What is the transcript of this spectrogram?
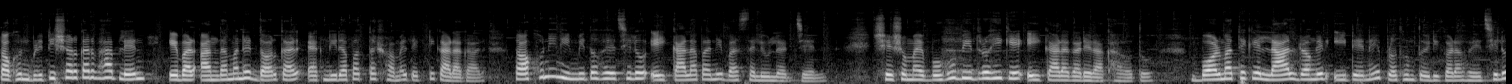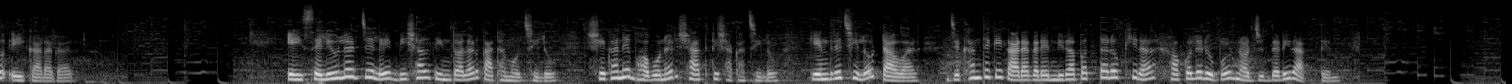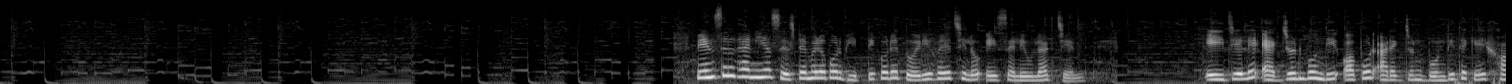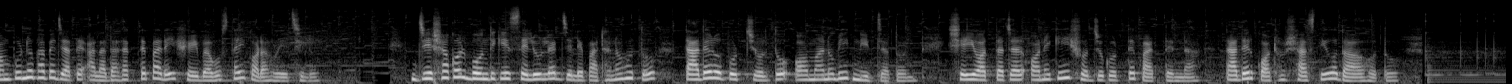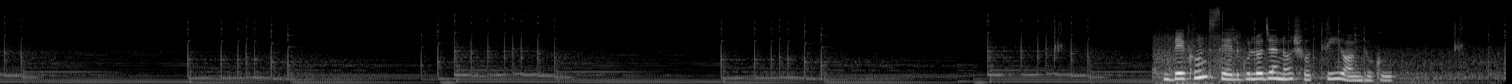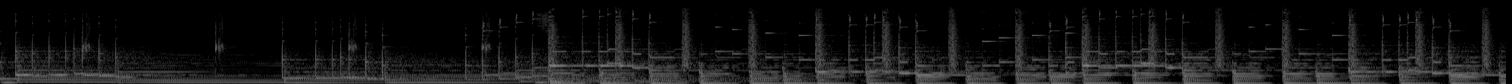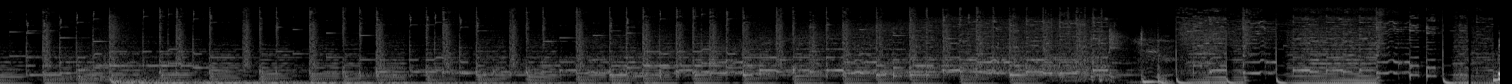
তখন ব্রিটিশ সরকার ভাবলেন, এবার আন্দামানের দরকার এক নিরাপত্তা সমেত একটি কারাগার। তখনই নির্মিত হয়েছিল এই কালাপানি বা সেলুলার জেল। সে সময় বহু বিদ্রোহীকে এই কারাগারে রাখা হতো। বর্মা থেকে লাল রঙের ইট এনে প্রথম তৈরি করা হয়েছিল এই কারাগার। এই সেলিউলার জেলে বিশাল তিনতলার কাঠামো ছিল। সেখানে ভবনের সাতটি শাখা ছিল। কেন্দ্রে ছিল টাওয়ার, যেখান থেকে কারাগারের নিরাপত্তারক্ষীরা সকলের উপর নজরদারি রাখতেন। পেনসিলভ্যানিয়া সিস্টেমের ওপর ভিত্তি করে তৈরি হয়েছিল এই সেলিউলার জেল। এই জেলে একজন বন্দি অপর আরেকজন বন্দি থেকে সম্পূর্ণভাবে যাতে আলাদা থাকতে পারে, সেই ব্যবস্থাই করা হয়েছিল। যে সকল বন্দিকে সেলুলার জেলে পাঠানো হতো, তাদের ওপর চলত অমানবিক নির্যাতন। সেই অত্যাচার অনেকেই সহ্য করতে পারতেন না। তাদের কঠোর শাস্তিও দেওয়া হতো। দেখুন সেলগুলো যেন সত্যিই অন্ধকূপ।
